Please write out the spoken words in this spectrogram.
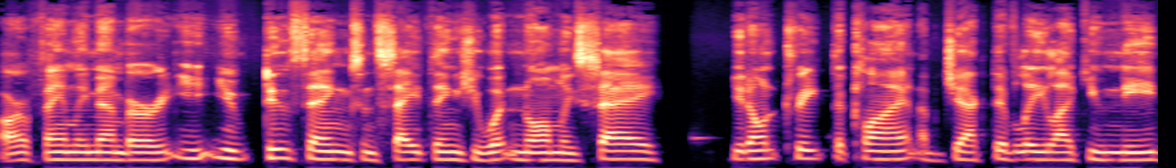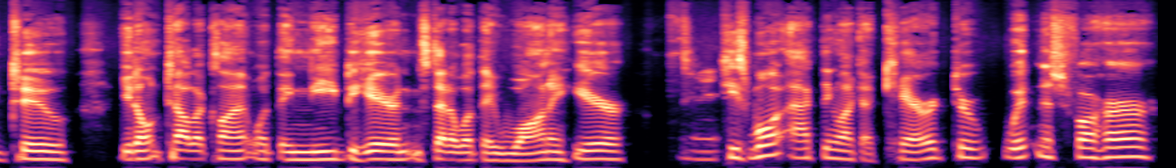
or a family member, you, you do things and say things you wouldn't normally say. You don't treat the client objectively like you need to. You don't tell a client what they need to hear instead of what they want to hear. He's more acting like a character witness for her.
